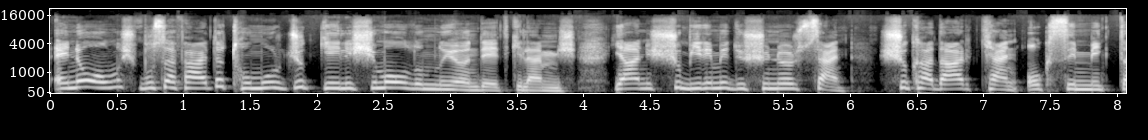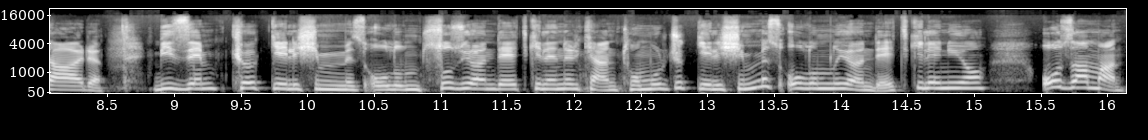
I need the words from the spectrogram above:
E ne olmuş? Bu sefer de tomurcuk gelişimi olumlu yönde etkilenmiş. Yani şu birimi düşünürsen şu kadarken oksin miktarı bizim kök gelişimimiz olumsuz yönde etkilenirken tomurcuk gelişimimiz olumlu yönde etkileniyor. O zaman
